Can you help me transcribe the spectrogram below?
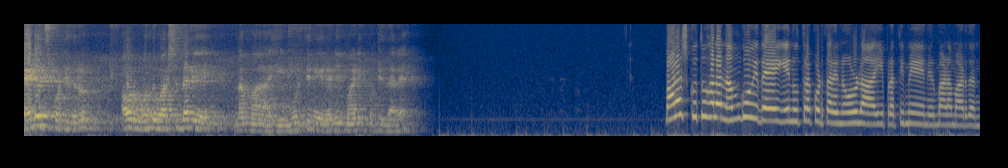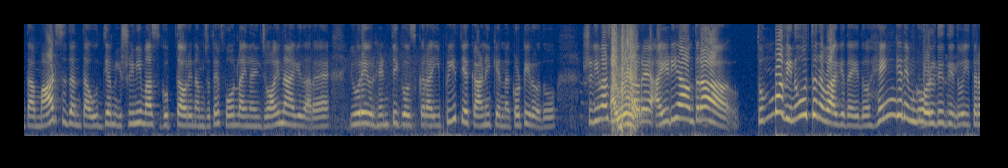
ಗೈಡೆನ್ಸ್ ಕೊಟ್ಟಿದ್ರು. ಅವರು ಒಂದು ವರ್ಷದಲ್ಲಿ ನಮ್ಮ ಈ ಮೂರ್ತಿನಿ ರೆಡಿ ಮಾಡಿ ಕೊಟ್ಟಿದ್ದಾರೆ. ಬಹಳಷ್ಟು ಕುತೂಹಲ ನಮಗೂ ಇದೆ. ಏನು ಉತ್ತರ ಕೊಡ್ತಾರೆ ನೋಡೋಣ. ಈ ಪ್ರತಿಮೆ ನಿರ್ಮಾಣ ಮಾಡಿದಂತ ಮಾಡಿಸಿದಂತ ಉದ್ಯಮಿ ಶ್ರೀನಿವಾಸ್ ಗುಪ್ತಾ ಅವರು ನಮ್ಮ ಜೊತೆ ಫೋನ್ ಲೈನ್ನಲ್ಲಿ ಜಾಯ್ನ್ ಆಗಿದ್ದಾರೆ. ಇವರೇ ಇವ್ರ ಹೆಂಡತಿಗೋಸ್ಕರ ಈ ಪ್ರೀತಿಯ ಕಾಣಿಕೆಯನ್ನ ಕೊಟ್ಟಿರೋದು. ಶ್ರೀನಿವಾಸ್ ಗುಪ್ತಾ ಅವರೇ ಐಡಿಯಾ ಒಂಥರ ತುಂಬಾ ವಿನೂತನವಾಗಿದೆ ಇದು. ಹೆಂಗೆ ನಿಮ್ಗೆ ಹೊಳ್ದಿದ್ದು ಈ ತರ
